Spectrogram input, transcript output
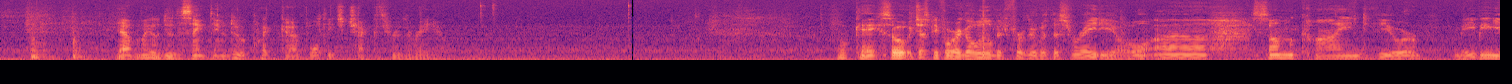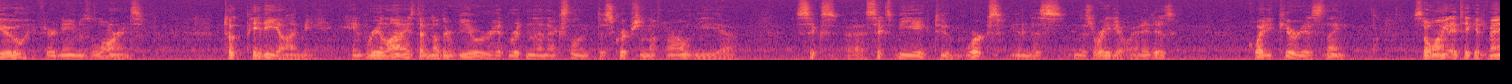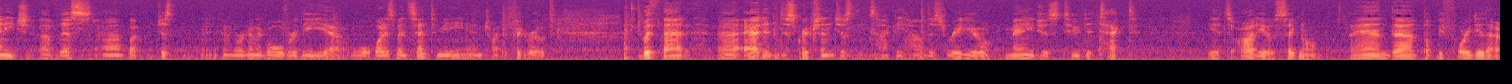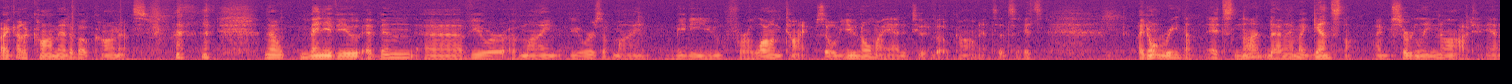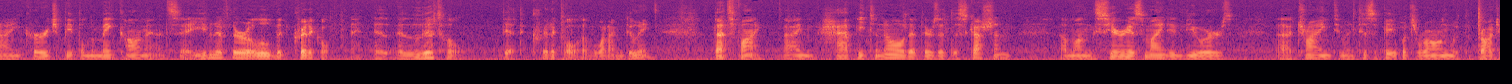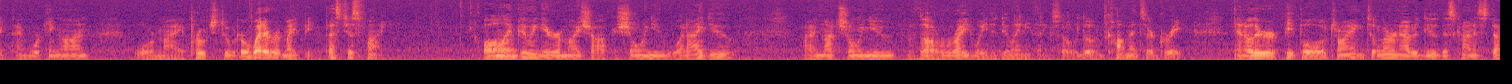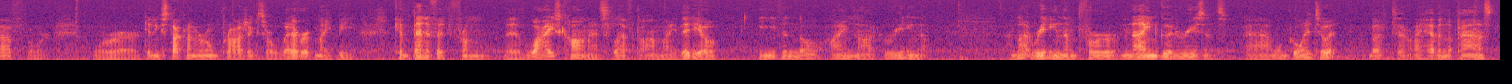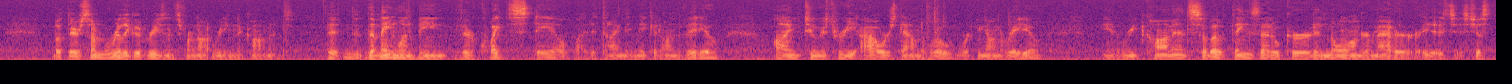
yeah, maybe we'll do the same thing. We'll do a quick uh, voltage check through the radio. Okay, so just before I go a little bit further with this radio, uh, some kind viewer, maybe you, if your name is Lawrence, took pity on me and realized another viewer had written an excellent description of how the uh, 6 uh, 6B8 tube works in this in this radio, and it is quite a curious thing. So I'm going to take advantage of this, uh, but just and we're going to go over the uh, what has been sent to me and try to figure out with that uh, added description just exactly how this radio manages to detect its audio signal. And uh, but before I do that, I got a comment about comments. now, many of you have been uh, viewer of mine, viewers of mine, maybe you for a long time, so you know my attitude about comments. It's it's I don't read them. It's not that I'm against them. I'm certainly not, and I encourage people to make comments, even if they're a little bit critical, a, a little bit critical of what I'm doing, that's fine. I'm happy to know that there's a discussion among serious minded viewers uh, trying to anticipate what's wrong with the project I'm working on or my approach to it or whatever it might be. That's just fine. All I'm doing here in my shop is showing you what I do. I'm not showing you the right way to do anything. So the comments are great. And other people trying to learn how to do this kind of stuff or or getting stuck on their own projects or whatever it might be can benefit from the wise comments left on my video even though I'm not reading them. I'm not reading them for nine good reasons. Uh, I won't go into it, but uh, I have in the past. But there's some really good reasons for not reading the comments. The, the main one being they're quite stale by the time they make it on the video. I'm two or three hours down the road working on the radio and read comments about things that occurred and no longer matter. It's, it's just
